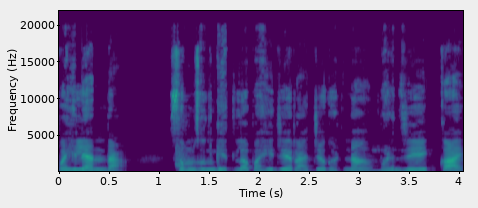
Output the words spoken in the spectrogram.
पहिल्यांदा समजून घेतलं पाहिजे राज्यघटना म्हणजे काय?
